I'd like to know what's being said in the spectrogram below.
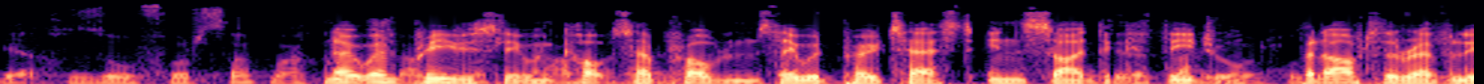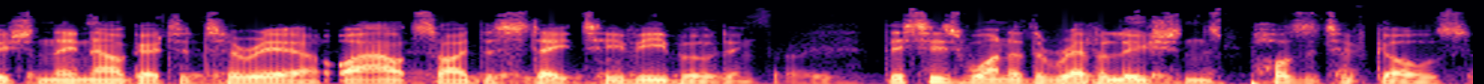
Note when previously, when Copts had problems, they would protest inside the cathedral, but after the revolution, they now go to Tahrir or outside the state TV building. This is one of the revolution's positive goals.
